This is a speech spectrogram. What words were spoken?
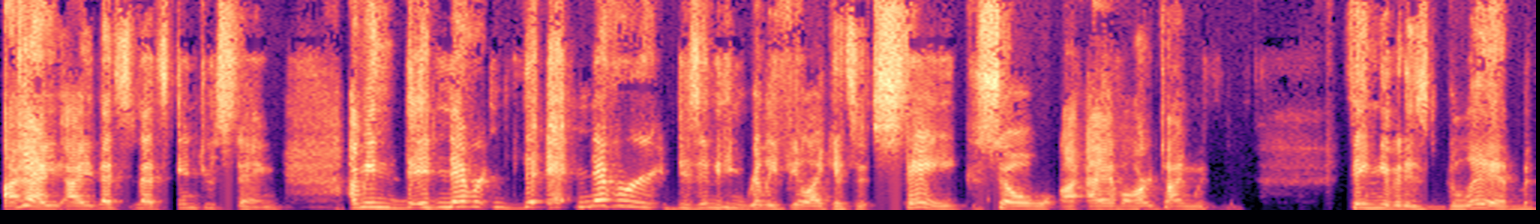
I, Yeah. I, I that's that's interesting. I mean, it never, it never does anything really feel like it's at stake. So I, I have a hard time with thinking of it as glib.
